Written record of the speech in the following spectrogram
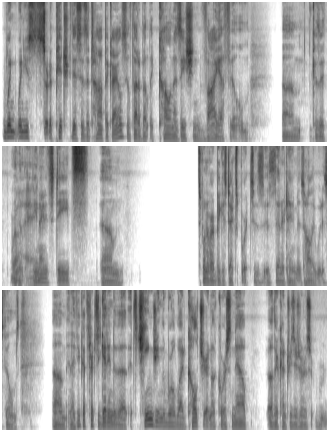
when when you sort of pitched this as a topic, I also thought about like colonization via film, because it you know, the United States. Um, it's one of our biggest exports is, is entertainment, is Hollywood, is films. Um, and I think that starts to get into the, it's changing the worldwide culture. And of course, now other countries are sort of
